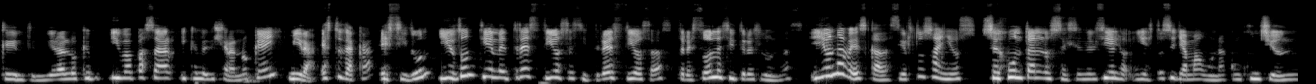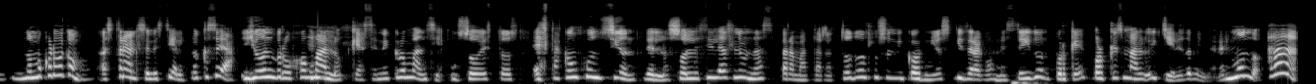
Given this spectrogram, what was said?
que entendiera lo que iba a pasar y que le dijeran, ok, mira, esto de acá es Idun. Idun tiene tres dioses y tres diosas, tres soles y tres lunas. Y una vez cada ciertos años se juntan los seis en el cielo y esto se llama una conjunción, no me acuerdo cómo, astral, celestial, lo que sea. Y un brujo malo que hace necromancia usó estos, esta conjunción de los soles y las lunas para matar a todos los unicornios y dragones de Idun. ¿Por qué? Porque es malo y quiere dominar el mundo. Ah,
